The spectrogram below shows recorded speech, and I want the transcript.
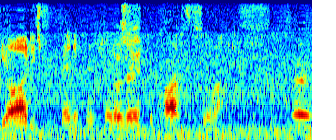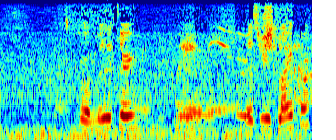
get all these benefits, but Okay. the cost is so high. All right. For military? Yeah. That's what you're applying for?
